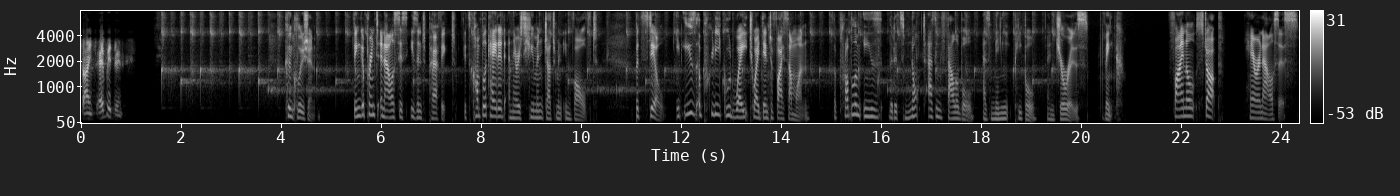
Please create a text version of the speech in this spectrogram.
science evidence. Conclusion Fingerprint analysis isn't perfect. It's complicated and there is human judgment involved. But still, it is a pretty good way to identify someone. The problem is that it's not as infallible as many people and jurors think. Final stop hair analysis.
